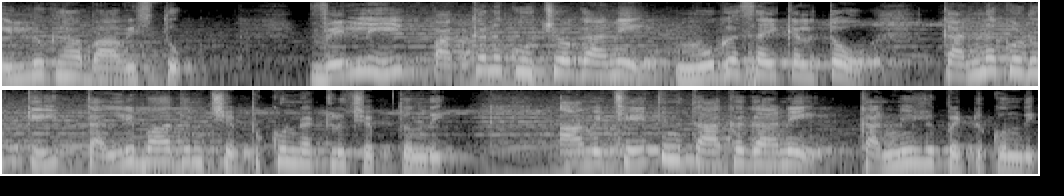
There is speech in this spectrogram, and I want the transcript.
ఇల్లుగా భావిస్తూ. వెళ్ళి పక్కన కూర్చోగానే మూగ సైకిలతో కన్న కొడుక్కి తల్లి బాధను చెప్పుకున్నట్లు చెప్తుంది. ఆమె చేతిని తాకగానే కన్నీళ్ళు పెట్టుకుంది.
